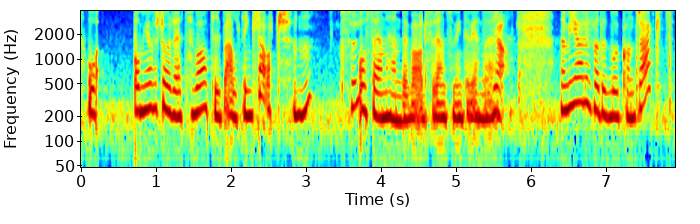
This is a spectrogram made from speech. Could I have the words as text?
Och om jag förstår rätt så var typ allting klart. Mm. Och sen hände vad för den som inte vet det? Ja. Nej, men jag hade fått ett bokkontrakt,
